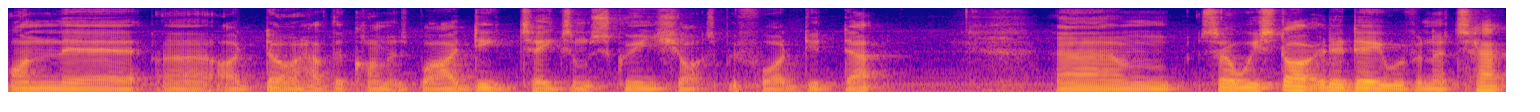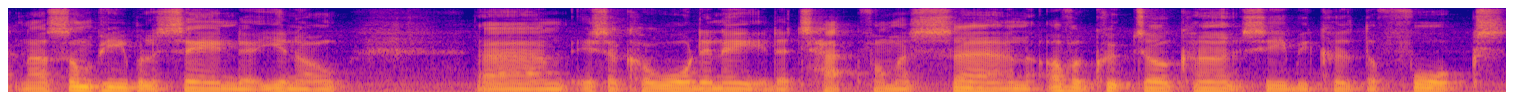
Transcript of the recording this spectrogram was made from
on there. Uh, I don't have the comments, but I did take some screenshots before I did that. Um, so we started the day with an attack. Now, some people are saying that, you know, um, it's a coordinated attack from a certain other cryptocurrency because the forks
